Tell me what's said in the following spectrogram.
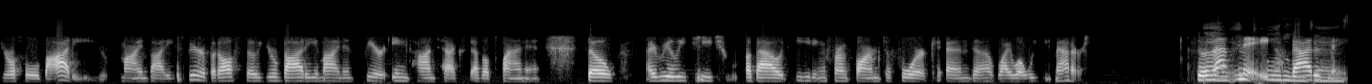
your whole body, your mind, body, spirit, but also your body, mind, and spirit in context of a planet. So I really teach about eating from farm to fork and uh, why what we eat matters. So Oh, that's me. totally That is does.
